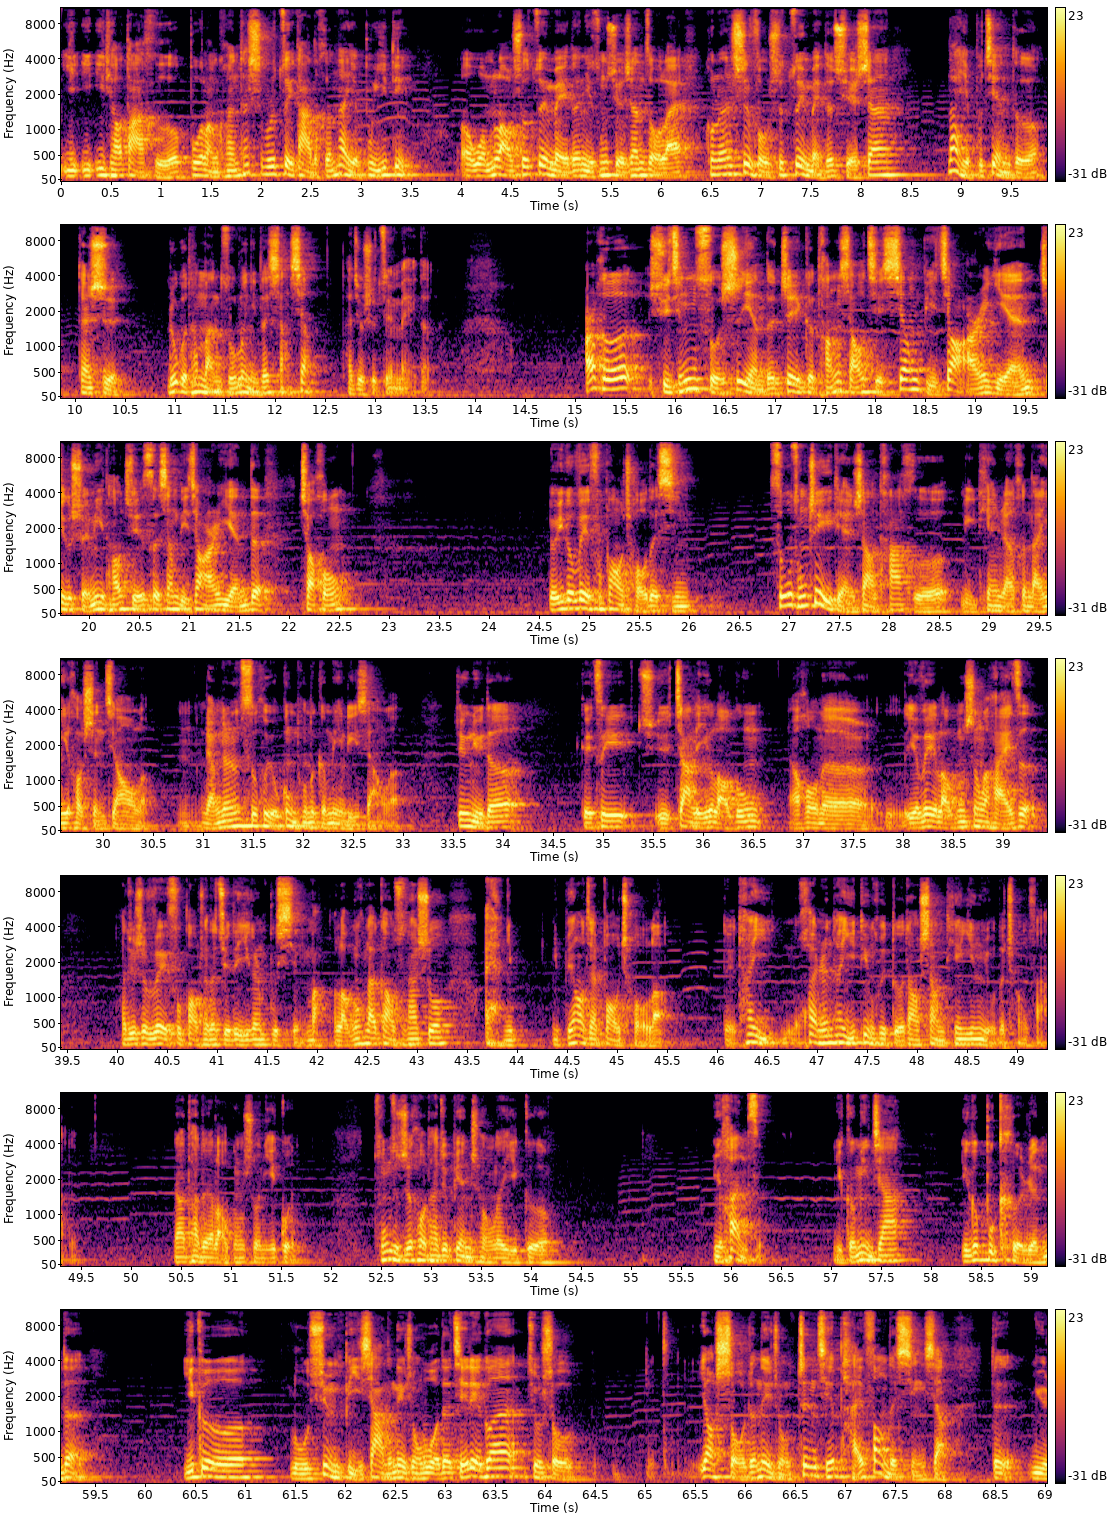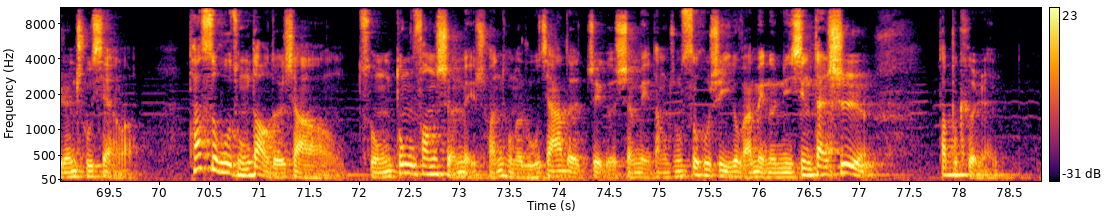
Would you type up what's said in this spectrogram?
一一一条大河波浪宽，它是不是最大的河？那也不一定。呃，我们老说最美的，你从雪山走来，昆仑是否是最美的雪山？那也不见得，但是，如果它满足了你的想象，它就是最美的。而和许晴所饰演的这个唐小姐相比较而言，这个水蜜桃角色相比较而言的巧红，有一个为父报仇的心，似乎从这一点上，她和李天然和男一号神交了。嗯，两个人似乎有共同的革命理想了。这个女的给自己娶嫁了一个老公。然后呢，也为老公生了孩子，她就是为父报仇。她觉得一个人不行嘛。老公后来告诉她说：“哎呀，你你不要再报仇了，对她一坏人她一定会得到上天应有的惩罚的。”然后她对老公说：“你滚。”从此之后，她就变成了一个女汉子、女革命家，一个不可人的，一个鲁迅笔下的那种我的节烈观，就手。要守着那种贞洁牌坊的形象的女人出现了，她似乎从道德上，从东方审美传统的儒家的这个审美当中，似乎是一个完美的女性，但是她不可人，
